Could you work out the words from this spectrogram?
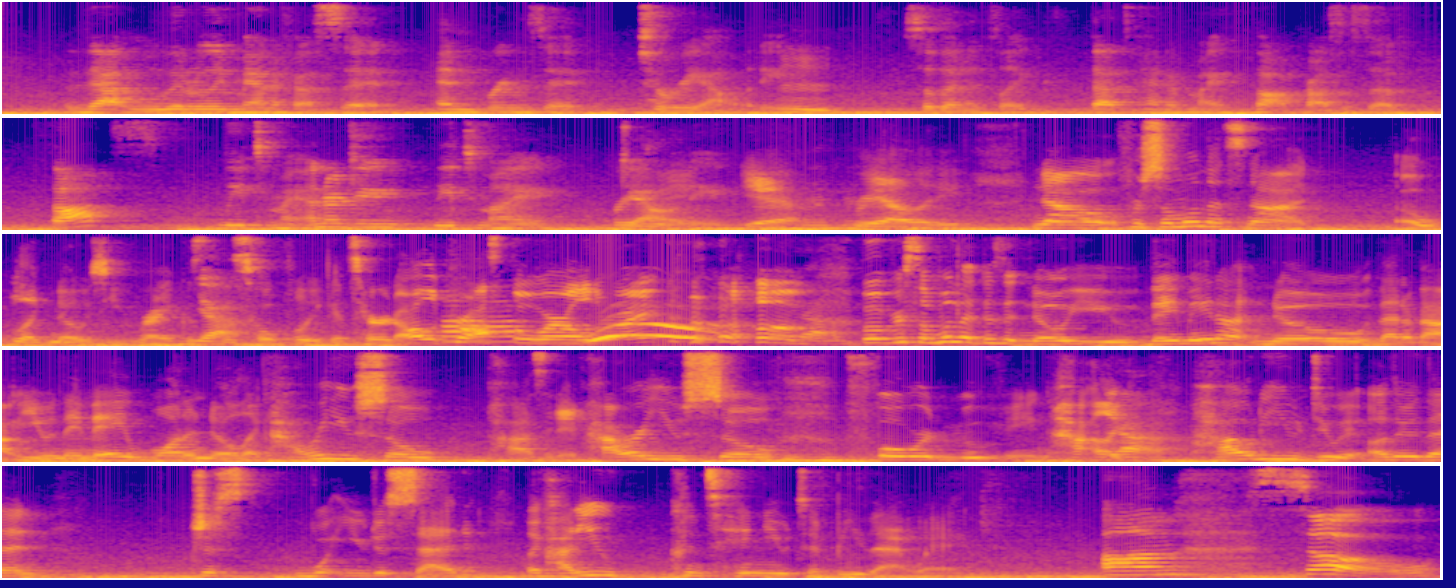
that literally manifests it and brings it to reality. Mm. So then it's like that's kind of my thought process of thoughts lead to my energy, lead to my reality. Yeah, Mhm. reality. Now, for someone that's not oh, like knows you, right? Because Yeah. this hopefully gets heard all across Ah, the world, woo! right? um, for someone that doesn't know you, they may not know that about you, and they may want to know like, how are you so positive? How are you so forward moving? How like Yeah. how do you do it other than just what you just said? Like, how do you continue to be that way? Um, so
